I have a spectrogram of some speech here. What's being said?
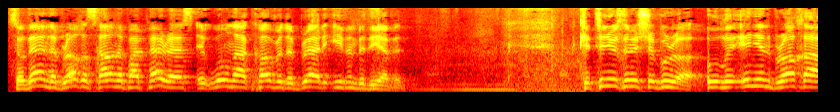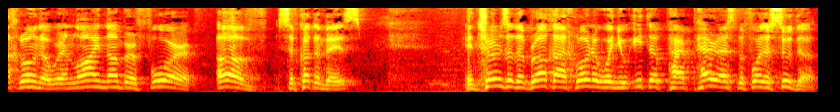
so then the bracha is chal the parperes, it will not cover the bread even b'di'evid. Continues the Mishabura. Ule'inyan bracha achrona. We're in line number four of Sivkotan Beis. In terms of the bracha achrona, when you eat the parperes before the suda.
